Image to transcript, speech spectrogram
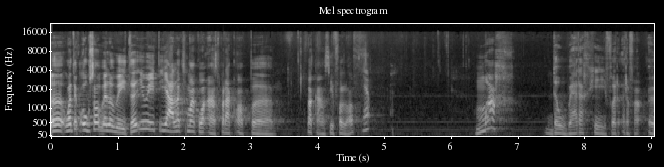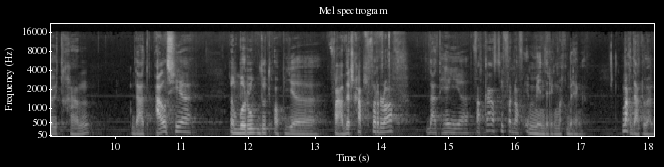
Uh, wat ik ook zou willen weten, je weet, jaarlijks maken we aanspraak op uh, vakantieverlof. Ja. Mag de werkgever ervan uitgaan dat als je een beroep doet op je vaderschapsverlof, dat hij je vakantieverlof in mindering mag brengen? Mag dat wel?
